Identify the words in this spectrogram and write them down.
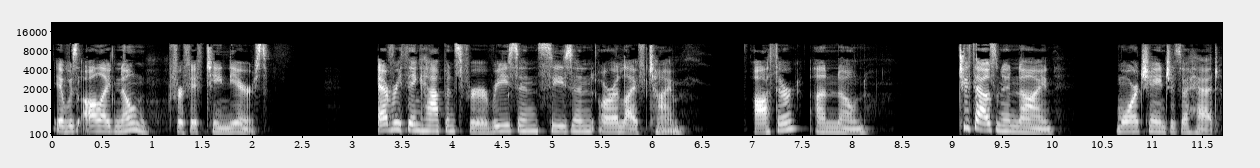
it was all I'd known for 15 years. Everything happens for a reason, season, or a lifetime. Author unknown. 2009. More changes ahead.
